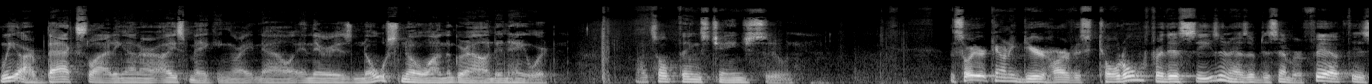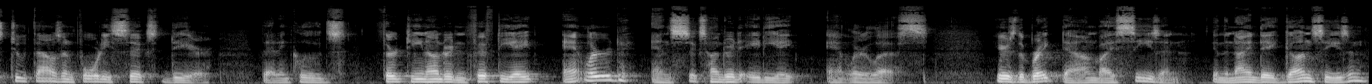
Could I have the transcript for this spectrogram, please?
We are backsliding on our ice making right now, and there is no snow on the ground in Hayward. Let's hope things change soon. The Sawyer County deer harvest total for this season as of December 5th is 2,046 deer. That includes 1,358 antlered and 688 antlerless. Here's the breakdown by season. In the nine day gun season,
